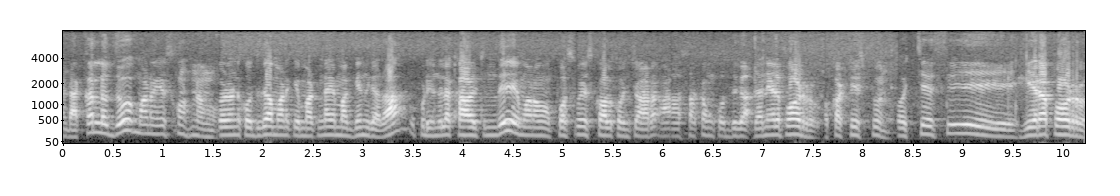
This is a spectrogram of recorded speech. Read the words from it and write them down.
అంటే అక్కర్లొద్దు మనం వేసుకుంటున్నాము. చూడండి కొద్దిగా మనకి మటన్ అయి మగ్గింది కదా. ఇప్పుడు ఇందులో కావాల్సింది మనం పసుపు వేసుకోవాలి కొంచెం సగం కొద్దిగా. ధనియాల పౌడర్ ఒక టీ స్పూన్. వచ్చేసి జీరా పౌడర్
